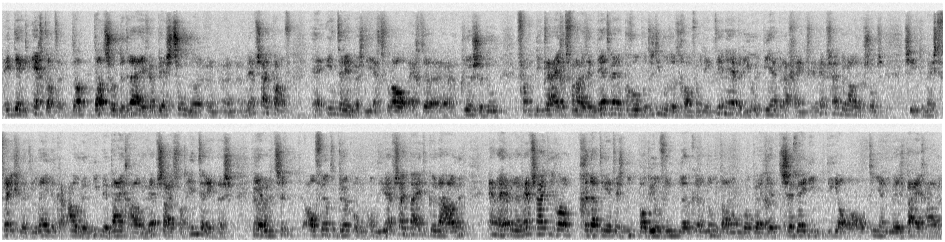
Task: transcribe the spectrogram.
ik denk echt dat het, dat, dat soort bedrijven best zonder een, een, een website kan. Of hè, interimmers die echt vooral echte eh, klussen doen, van, die krijgen het vanuit het netwerk bijvoorbeeld. Dus die moeten het gewoon van LinkedIn hebben. Die, die hebben daar geen, geen website bij nodig. Soms zie ik de meest vreselijke, lelijke, oude, niet meer bijgehouden websites van interimmers. Die Ja. hebben het al veel te druk om, om die website bij te kunnen houden. En dan hebben we een website die gewoon gedateerd is, niet mobielvriendelijk, eh, noem het allemaal op. Weet je, het cv die, die al, al tien jaar niet meer is bijgehouden.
